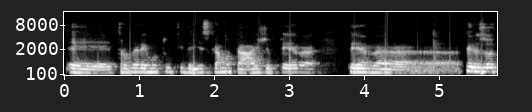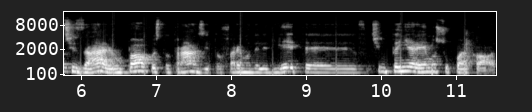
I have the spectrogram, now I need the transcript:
e troveremo tutti degli escamotage per, per, per esorcizzare un po' questo transito, faremo delle diete, ci impegneremo su qualcosa.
